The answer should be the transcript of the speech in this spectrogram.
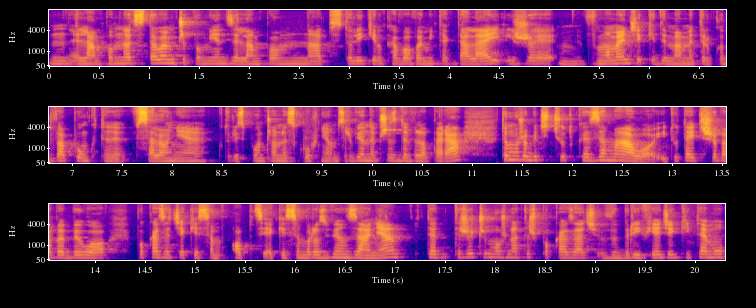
mm, lampą nad stołem, czy pomiędzy lampą nad stolikiem kawowym i tak dalej. I że mm, w momencie, kiedy mamy tylko dwa punkty w salonie, który jest połączony z kuchnią, zrobione przez dewelopera, to może być ciutkę za mało. I tutaj trzeba by było pokazać, jakie są opcje, jakie są rozwiązania. Te, te rzeczy można też pokazać w briefie. Dzięki temu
